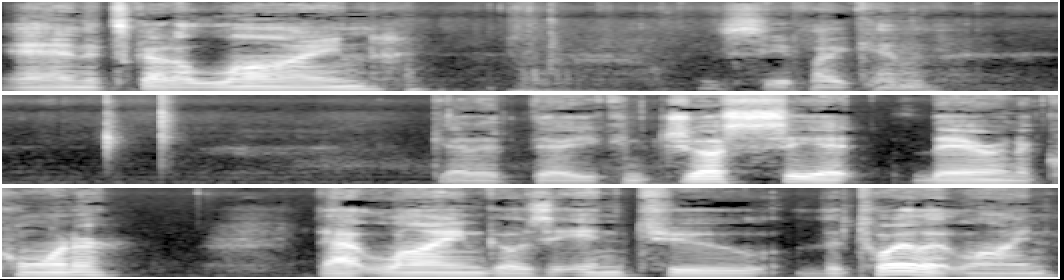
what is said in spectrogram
and it's got a line. Let's see if I can get it there. You can just see it there in the corner. That line goes into the toilet line.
